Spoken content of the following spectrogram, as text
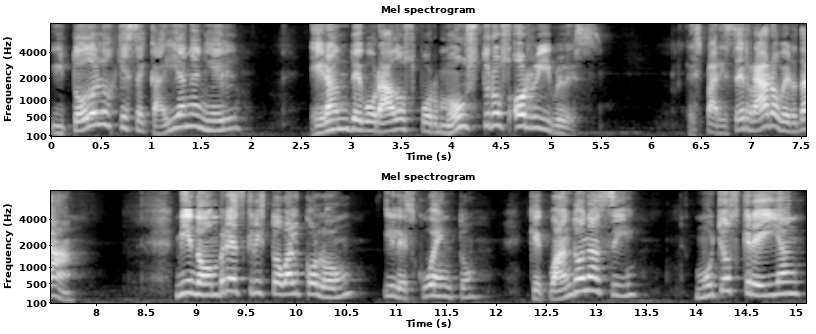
y todos los que se caían en él eran devorados por monstruos horribles. Les parece raro, ¿verdad? Mi nombre es Cristóbal Colón y les cuento que cuando nací, muchos creían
